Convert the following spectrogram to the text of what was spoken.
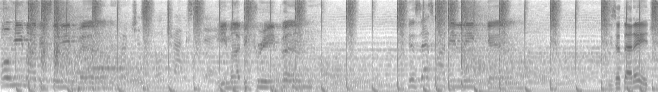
Oh, he might be sleeping. Purchase your tracks today. He might be creeping. His ass might be leaking. He's at that age.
